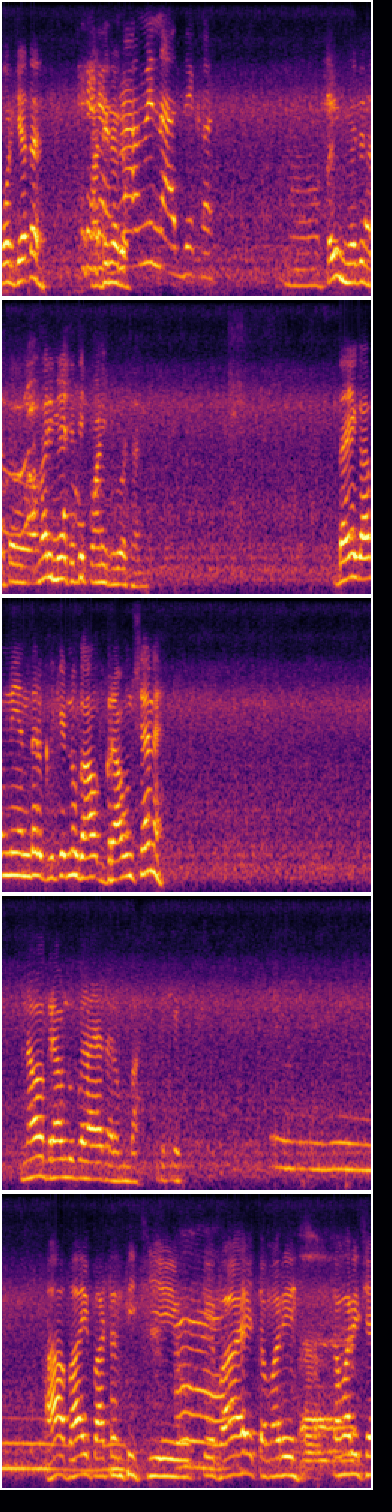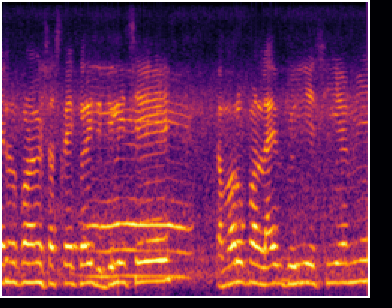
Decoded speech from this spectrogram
ઓર ગયા હતા ને? ગાંધીનગર. કયું કઈ મેચ ને તો અમારી મેચ હતી પાણી પુરવઠાની. દહેગામની અંદર ક્રિકેટનું ગ્રાઉન્ડ છે ને? નવા ગ્રાઉન્ડ ઉપર આવ્યા હતા રમવા ક્રિકેટ હા ભાઈ પાટણથી છીએ. ઓકે ભાઈ તમારી તમારી ચેનલ પણ અમે સબસ્ક્રાઇબ કરી દીધેલી છે. તમારું પણ લાઈવ જોઈએ છીએ અમે.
